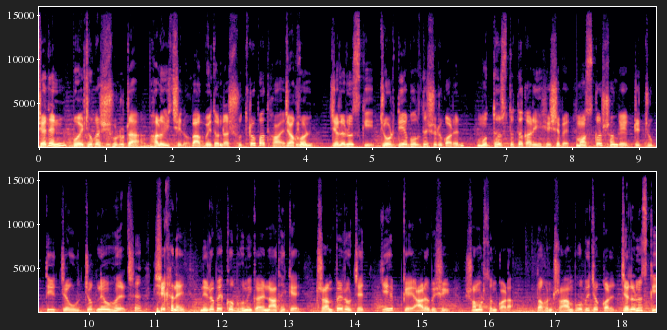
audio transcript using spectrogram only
সেদিন বৈঠকের শুরুটা ভালোই ছিল। বাগবেতনটার সূত্রপাত হয় যখন জেলেনস্কি জোর দিয়ে বলতে শুরু করেন, মধ্যস্থতাকারী হিসেবে মস্কোর সঙ্গে একটি চুক্তির যে উদ্যোগ নেওয়া হয়েছে, সেখানে নিরপেক্ষ ভূমিকায় না থেকে ট্রাম্পের উচিত কিয়েভকে আরও বেশি সমর্থন করা। তখন ট্রাম্প অভিযোগ করেন, জেলেনস্কি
